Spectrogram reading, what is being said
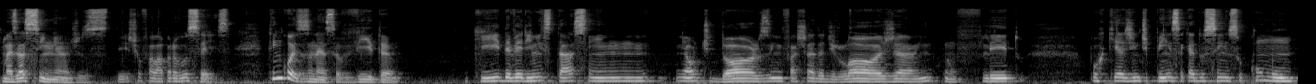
Mas assim, anjos, deixa eu falar para vocês. Tem coisas nessa vida que deveriam estar assim, em outdoors, em fachada de loja, em panfleto, porque a gente pensa que é do senso comum,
